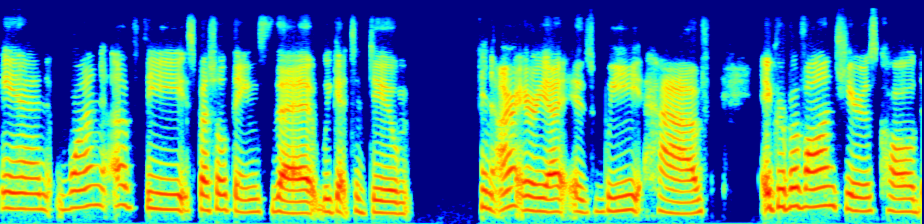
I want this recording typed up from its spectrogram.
And one of the special things that we get to do in our area is we have a group of volunteers called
